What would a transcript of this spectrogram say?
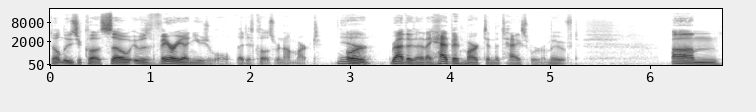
don't lose your clothes so it was very unusual that his clothes were not marked Yeah. or rather that they had been marked and the tags were removed um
